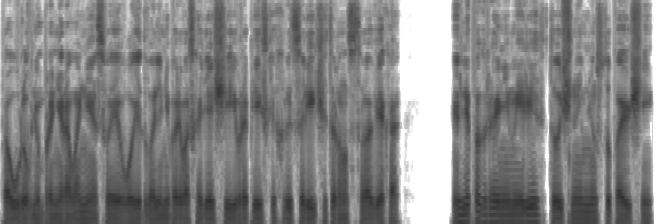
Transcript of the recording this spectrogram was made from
по уровню бронирования своего едва ли не превосходящий европейских рыцарей XIV века, или, по крайней мере, точно им не уступающий.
